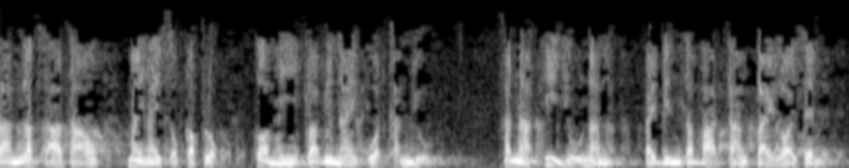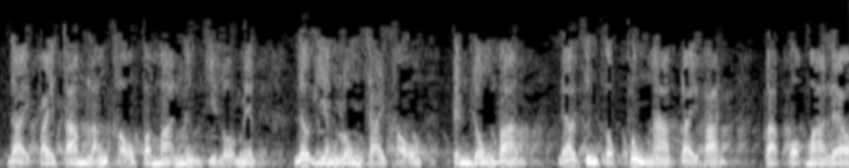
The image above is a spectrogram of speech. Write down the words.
การรักษาเท้าไม่ให้สกปรกก็มีพระวินัยกวดขันอยู่ ขณะที่อยู่นั้นไปบินสบาททางไกลร้อยเส้น ได้ไปตามหลังเขาประมาณหนึ่งกิโลเมตร แล้วเอียงลงชายเขาเป็นดงบ้านแล้วจึงตกทุ่งนาใกล้บ้าน กลับออกมาแล้ว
